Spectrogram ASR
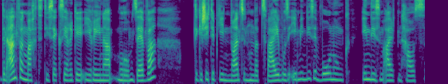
Den Anfang macht die sechsjährige Irina Murumseva. Die Geschichte beginnt 1902, wo sie eben in diese Wohnung in diesem alten Haus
